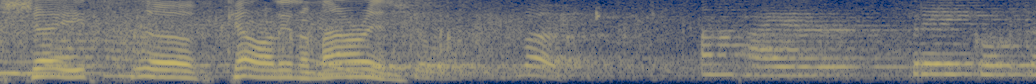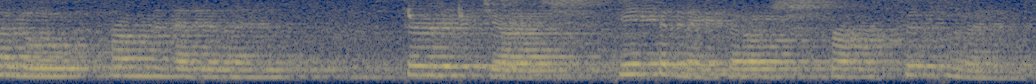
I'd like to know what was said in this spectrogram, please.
shades of Carolina Marin. Umpire Frey Koksalo from the Netherlands. Service judge Peter Mesteros from Switzerland.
